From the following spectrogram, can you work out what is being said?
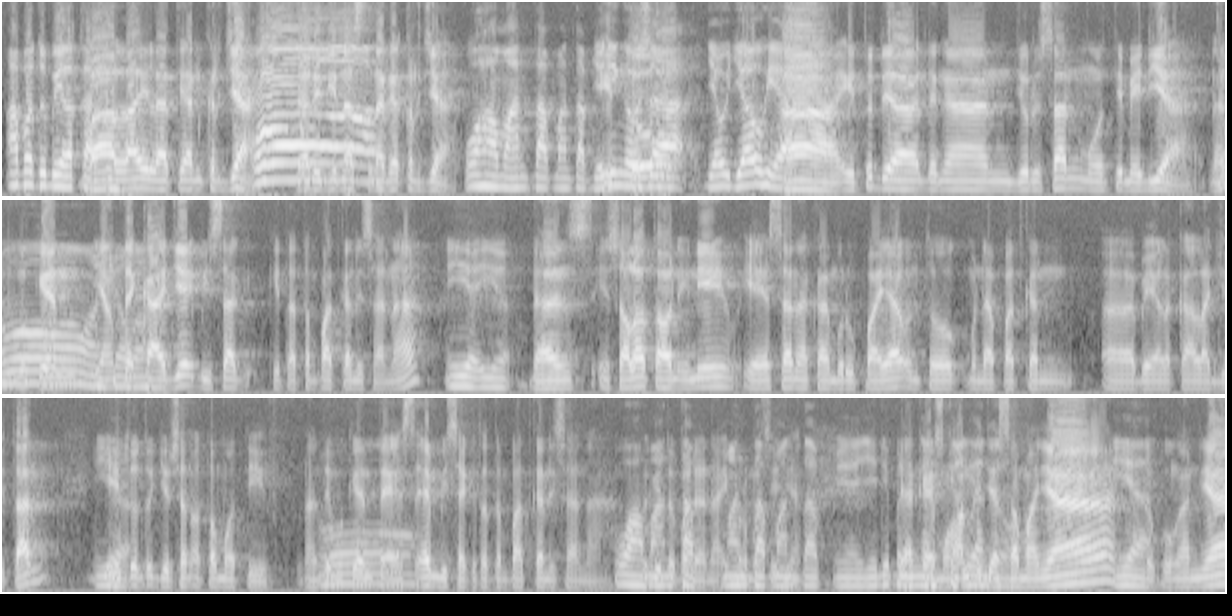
Apa tuh BLK? Balai Latihan Kerja Oh. dari Dinas Tenaga Kerja. Wah, mantap, mantap. Jadi nggak usah jauh-jauh ya. Ah, itu dia dengan jurusan multimedia. Nanti Oh, mungkin yang. TKJ bisa kita tempatkan di sana. Iya, iya. Dan insya Allah tahun ini yayasan akan berupaya untuk mendapatkan eh, BLK lanjutan, Iya. yaitu untuk jurusan otomotif. Nanti mungkin Oh. TSM bisa kita tempatkan di sana. Wah, Begitu mantap, Dana mantap, informasinya. mantap. Ya, jadi Ya, kayak mohon kerjasamanya, Iya. dukungannya.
